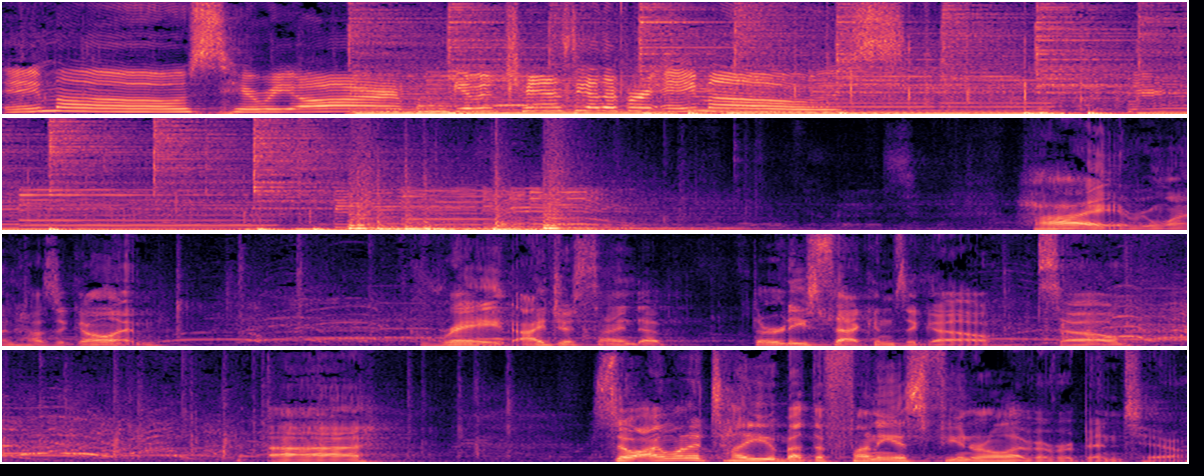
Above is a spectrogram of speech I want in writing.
Amos, here we are. Give it a chance together for Amos. Hi, everyone. How's it going? Great. I just signed up 30 seconds ago. So, uh, so I want to tell you about the funniest funeral I've ever been to.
